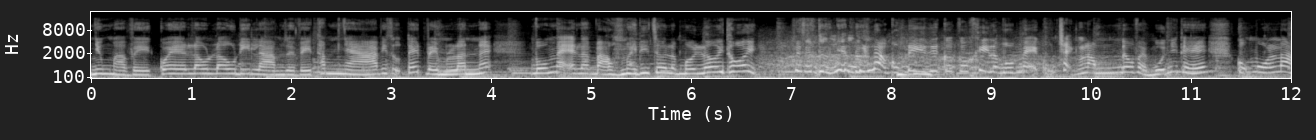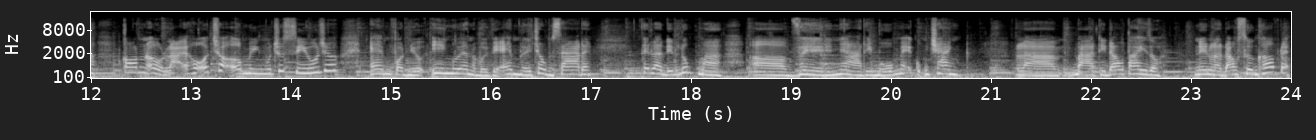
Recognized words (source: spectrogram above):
nhưng mà về quê lâu lâu đi làm rồi về thăm nhà ví dụ tết về một lần ấy bố mẹ là bảo mày đi chơi là mời lơi thôi. Thế thì tự nhiên đứa nào cũng đi chứ có, có khi là bố mẹ cũng chạnh lòng đâu phải muốn như thế. Cũng muốn là con ở lại hỗ trợ mình một chút xíu chứ. Em còn nhớ y nguyên là bởi vì em lấy chồng xa đây. Thế là đến lúc mà uh, về đến nhà thì bố mẹ cũng tranh là bà thì đau tay rồi nên là đau xương khớp đấy.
